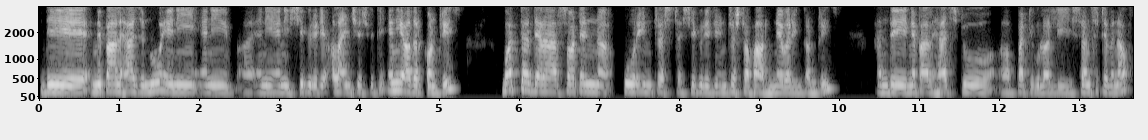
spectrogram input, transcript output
the Nepal has no any any uh, any any security alliances with any other countries, but uh, there are certain uh, core interest uh, security interest of our neighboring countries, and the Nepal has to particularly sensitive enough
